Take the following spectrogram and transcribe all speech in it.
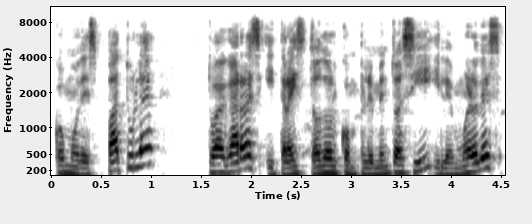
como de espátula, tú agarras y traes todo el complemento así y le muerdes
